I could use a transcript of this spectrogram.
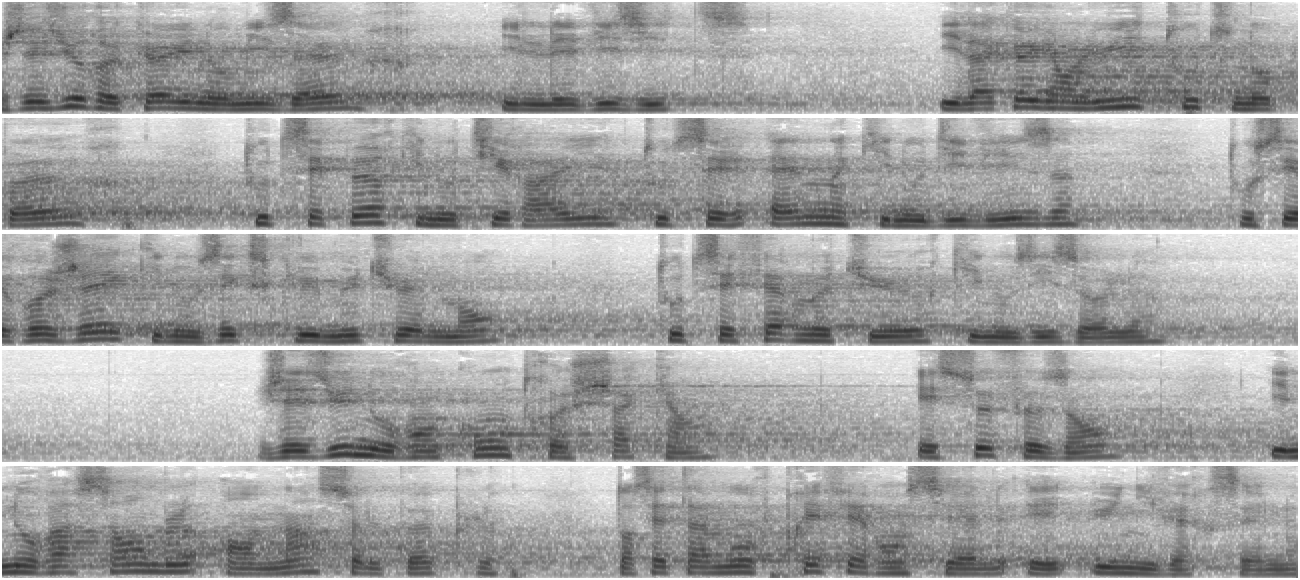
Jésus recueille nos misères, il les visite. Il accueille en lui toutes nos peurs, toutes ces peurs qui nous tiraillent, toutes ces haines qui nous divisent, tous ces rejets qui nous excluent mutuellement, toutes ces fermetures qui nous isolent. Jésus nous rencontre chacun et ce faisant, il nous rassemble en un seul peuple dans cet amour préférentiel et universel.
